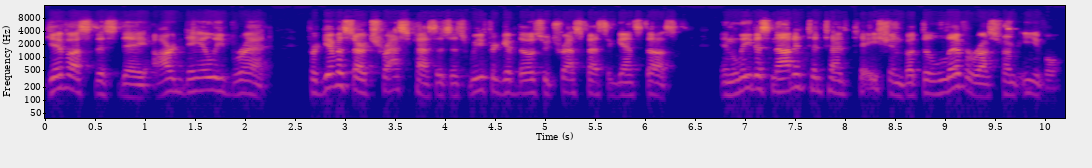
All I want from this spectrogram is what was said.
Give us this day our daily bread. Forgive us our trespasses as we forgive those who trespass against us. And lead us not into temptation, but deliver us from evil.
